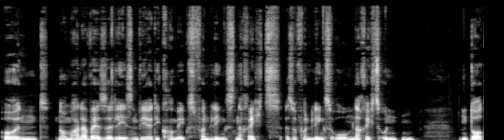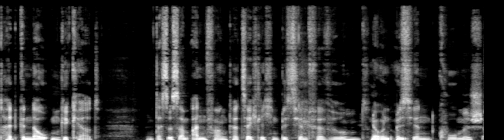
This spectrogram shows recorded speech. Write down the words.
Und normalerweise lesen wir ja die Comics von links nach rechts, also von links oben nach rechts unten und dort halt genau umgekehrt. Das ist am Anfang tatsächlich ein bisschen verwirrend, Ja, und- ein bisschen komisch,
